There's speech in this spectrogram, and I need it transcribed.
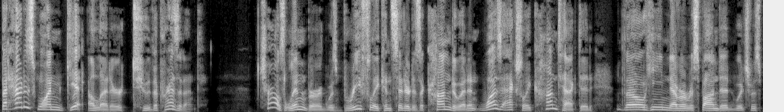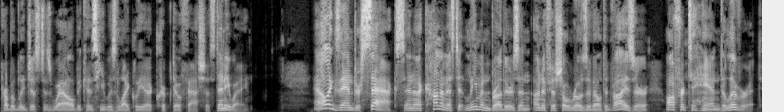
But how does one get a letter to the president? Charles Lindbergh was briefly considered as a conduit and was actually contacted, though he never responded, which was probably just as well because he was likely a crypto-fascist anyway. Alexander Sachs, an economist at Lehman Brothers and unofficial Roosevelt advisor, offered to hand deliver it.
